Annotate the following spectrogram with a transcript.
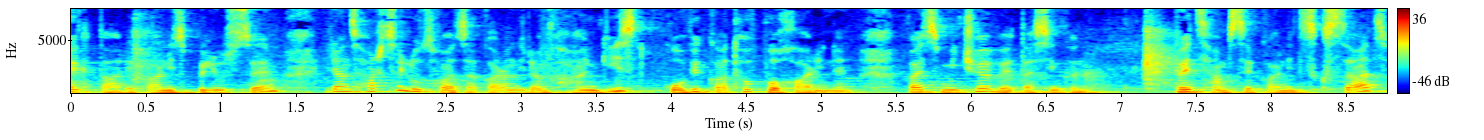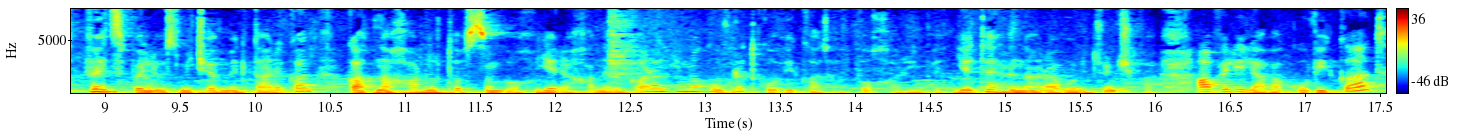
1 տարեկանից պլյուս են, իրանց հարցը լուծված է, կարան իրանք հանգիստ կովի կաթով փոխարինեն, բայց միջև այդ, այսինքն 6 ամսեկանից սկսած 6 պլյուս միջև 1 տարեկան կատնախառնուրդով սնվող երեխաները կարան հիմա կոնկրետ կովիկատով փոխարինվել, եթե հնարավորություն չկա։ Ավելի լավ է կովիկատ,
